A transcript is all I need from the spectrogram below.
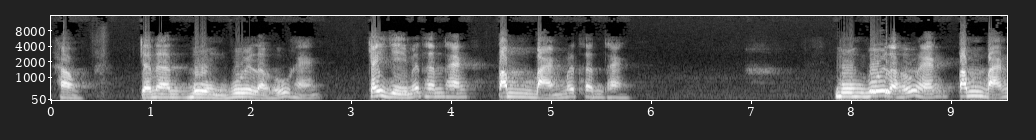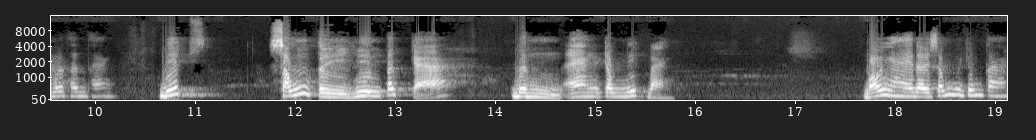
Không. Cho nên buồn vui là hữu hạn. Cái gì mới thênh thang tâm bạn mới thênh thang buồn vui là hữu hạn. Tâm bạn mới thênh thang biết sống tùy duyên tất cả bình an trong niết bàn. Mỗi ngày đời sống của chúng ta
